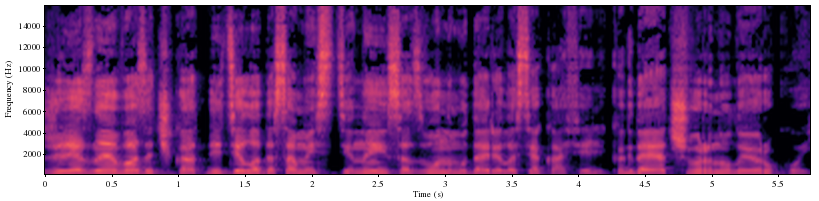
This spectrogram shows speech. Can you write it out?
Железная вазочка отлетела до самой стены и со звоном ударилась о кафель, когда я отшвырнула ее рукой.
